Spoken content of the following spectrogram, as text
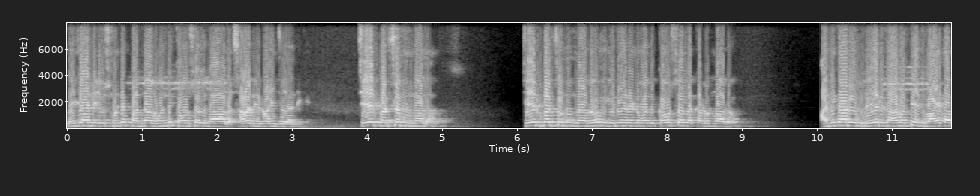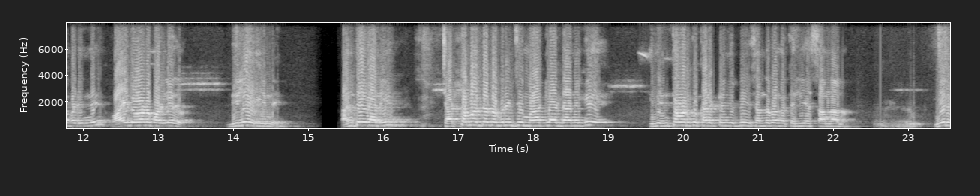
మెజారిటీ చూసుకుంటే పద్నాలుగు మంది కౌన్సిలర్లు కావాలి సభ నిర్వహించడానికి. చైర్పర్సన్ ఉండాలా? చైర్పర్సన్ ఉన్నారు ఇరవై రెండు మంది కౌన్సిలర్లు అక్కడ ఉన్నారు. అధికారులు లేరు కాబట్టి అది వాయిదా పడింది. వాయిదా కూడా పడలేదు. డిలే అయ్యింది. అంతేగాని చట్టబద్ధత గురించి మాట్లాడడానికి ఇది ఎంతవరకు కరెక్ట్ అని చెప్పి సందర్భంగా తెలియజేస్తా ఉన్నాను. మీరు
